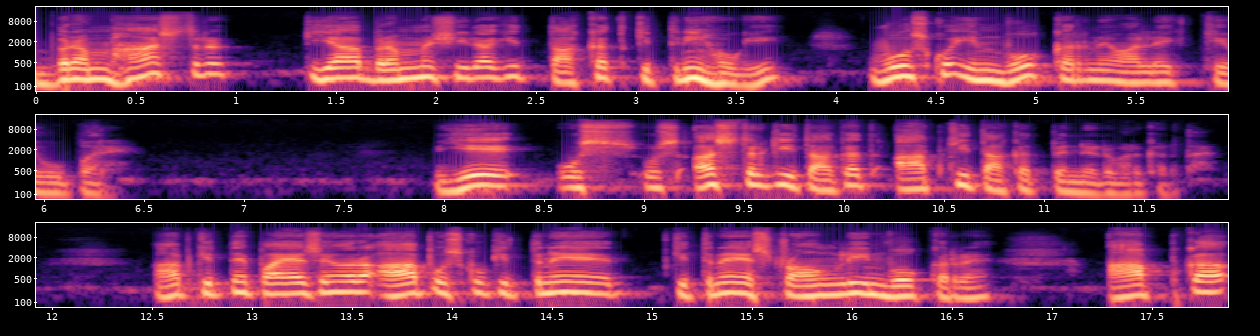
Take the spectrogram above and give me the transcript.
ब्रह्मास्त्र या ब्रह्मशिरा की ताकत कितनी होगी वो उसको इन्वोक करने वाले के ऊपर है। ये उस उस अस्त्र की ताकत आपकी ताकत पे निर्भर करता है। आप कितने पायस हैं और आप उसको कितने कितने स्ट्रांगली इन्वोक कर रहे हैं। आपका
